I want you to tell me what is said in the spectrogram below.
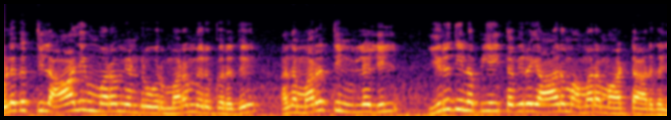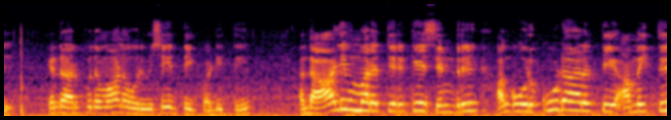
உலகத்தில் ஆலிவ் மரம் என்று ஒரு மரம் இருக்கிறது. அந்த மரத்தின் நிழலில் இறுதி நபியை தவிர யாரும் அமர மாட்டார்கள் என்ற அற்புதமான ஒரு விஷயத்தை படித்து அந்த ஆலிவ் மரத்திற்கே சென்று அங்கு ஒரு கூடாரத்தை அமைத்து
